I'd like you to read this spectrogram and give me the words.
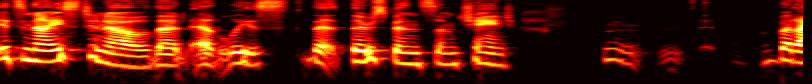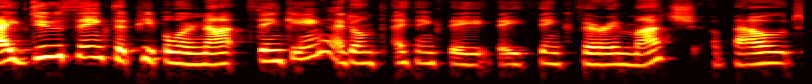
it's nice to know that at least that there's been some change but I do think that people are not thinking. I don't. I think they they think very much about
